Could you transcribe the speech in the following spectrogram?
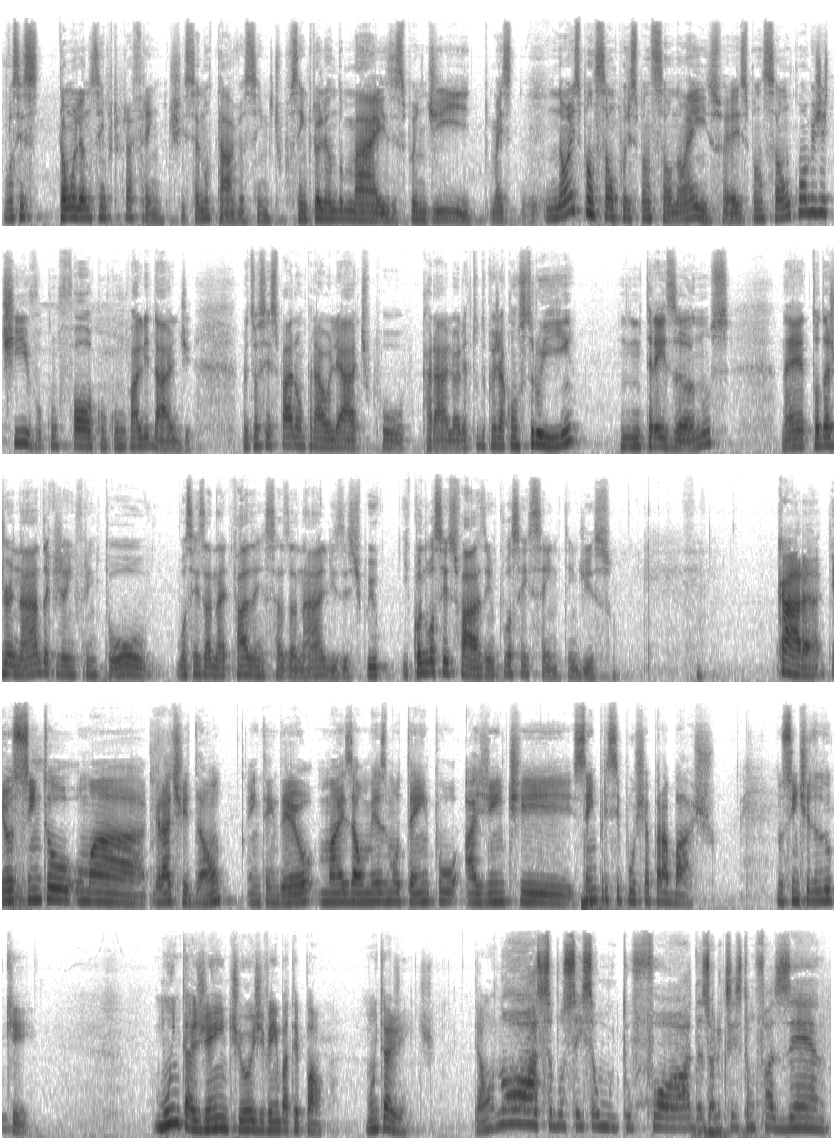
vocês estão olhando sempre para frente. Isso é notável assim, tipo, sempre olhando mais, expandir, mas não é expansão por expansão, não é isso, é expansão com objetivo, com foco, com qualidade. Mas vocês param para olhar, tipo, caralho, olha tudo que eu já construí em três anos, né? Toda a jornada que já enfrentou, vocês fazem essas análises, tipo, e, e quando vocês fazem, o que vocês sentem disso? Cara, eu sinto uma gratidão, entendeu? Mas ao mesmo tempo a gente sempre se puxa para baixo. No sentido do quê? Muita gente hoje vem bater palma. Muita gente. Então, nossa, vocês são muito fodas, olha o que vocês estão fazendo.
